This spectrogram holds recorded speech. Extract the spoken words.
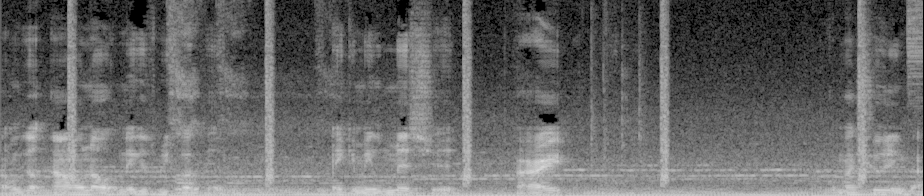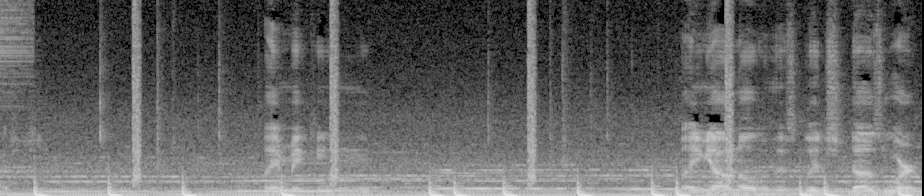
I don't go, I don't know. Niggas be fucking making me miss shit. Alright? My shooting badges. Playmaking. Letting y'all know this glitch does work.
